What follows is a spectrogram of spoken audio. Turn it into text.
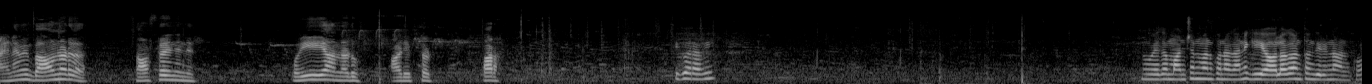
ఆయన మీ బాగున్నాడు కదా సాఫ్ట్వేర్ ఇంజనీర్. పోయి అన్నాడు ఆడు చెప్తాడు. పారా. ఇగో రవి. నువ్వేదో మంచం అనుకున్నా కానీ గీ అవలగాంతో తిరిగినా అనుకో.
